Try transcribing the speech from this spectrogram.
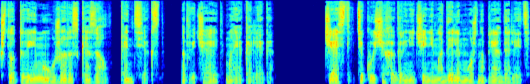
что ты ему уже рассказал, контекст, отвечает моя коллега. Часть текущих ограничений модели можно преодолеть.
